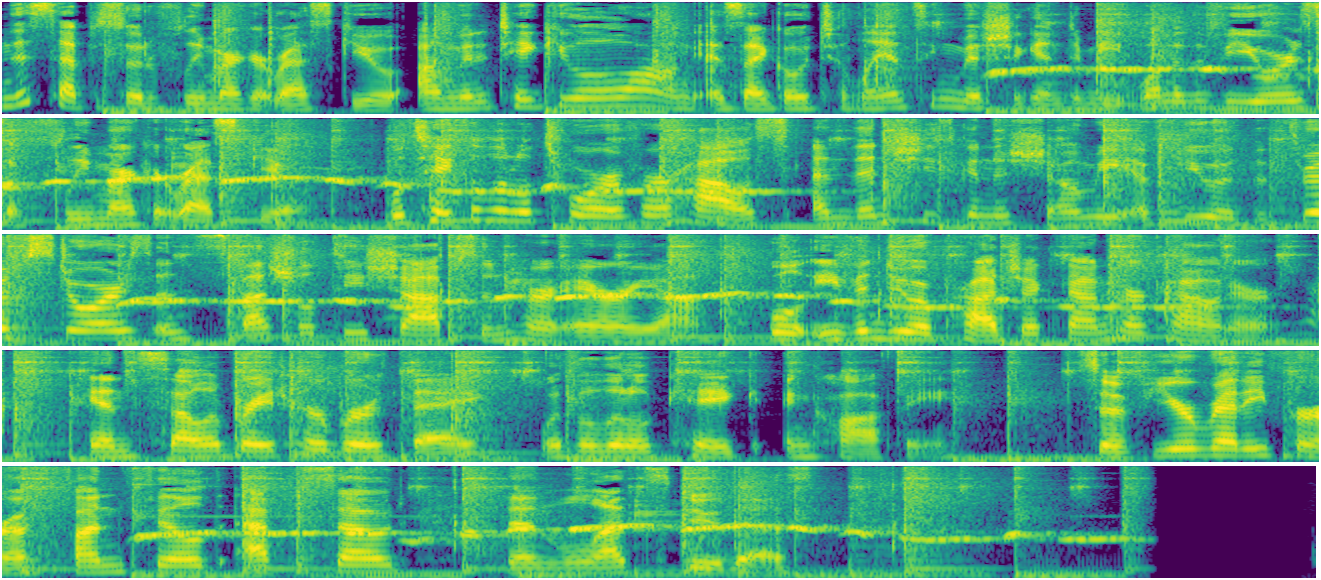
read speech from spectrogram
In this episode of Flea Market Rescue, I'm going to take you along as I go to Lansing, Michigan to meet one of the viewers of Flea Market Rescue. We'll take a little tour of her house, and then she's going to show me a few of the thrift stores and specialty shops in her area. We'll even do a project on her counter and celebrate her birthday with a little cake and coffee. So if you're ready for a fun filled episode, then let's do this.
